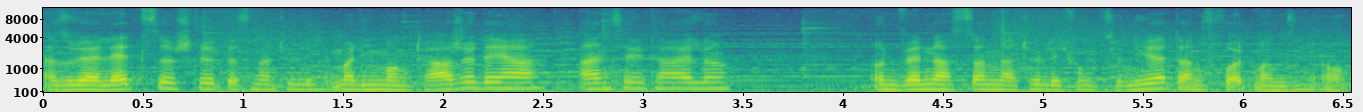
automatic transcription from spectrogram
Also der letzte Schritt ist natürlich immer die Montage der Einzelteile. Und wenn das dann natürlich funktioniert, dann freut man sich auch.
